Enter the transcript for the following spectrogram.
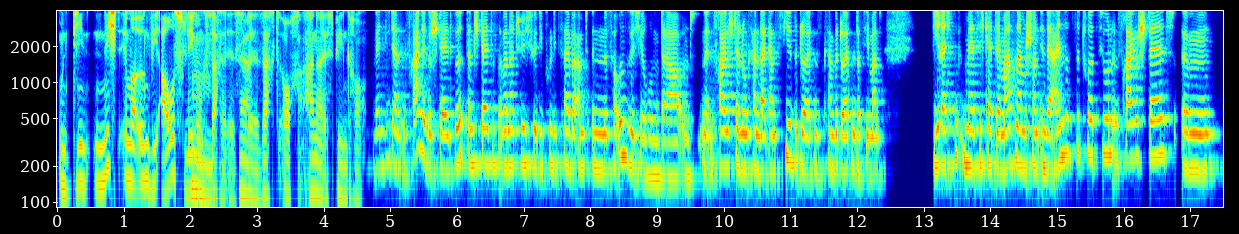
und die nicht immer irgendwie Auslegungssache mhm. ist, ja. äh, sagt auch Hanna Espin-Grau. Wenn die dann in Frage gestellt wird, dann stellt es aber natürlich für die Polizeibeamtinnen eine Verunsicherung dar. Und eine Infragestellung kann da ganz viel bedeuten. Es kann bedeuten, dass jemand die Rechtmäßigkeit der Maßnahme schon in der Einsatzsituation in Frage stellt. Ähm,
